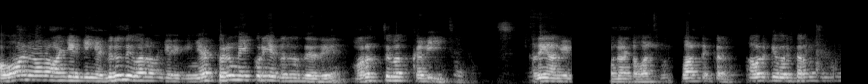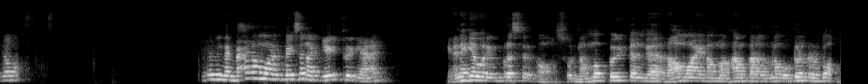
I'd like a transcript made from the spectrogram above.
அவார்டு வேற வாங்கியிருக்கீங்க விருது வேற வாங்கியிருக்கீங்க. பெருமைக்குரிய விருது அது மருத்துவ கவி. அதை அங்கே வாழ்த்துக்கள். அவருக்கு ஒரு கருத்து இந்த மேடம் பேச நான் கேட்டிருக்கேன். எனக்கே ஒரு இம்ப்ரெஸ் இருக்கும். ஸோ நம்ம போயிட்டு அங்க ராமாயணம் மகாபாரதம்லாம் விட்டுட்டு இருக்கோம்.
